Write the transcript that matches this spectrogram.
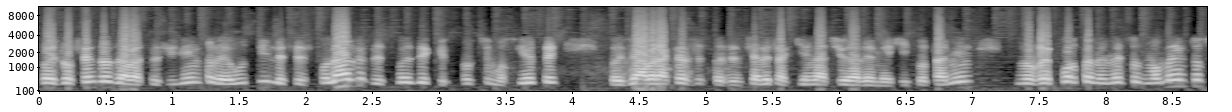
pues los centros de abastecimiento de útiles escolares después de que el próximo 7 pues ya habrá clases presenciales aquí en la Ciudad de México. También nos reportan en estos momentos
